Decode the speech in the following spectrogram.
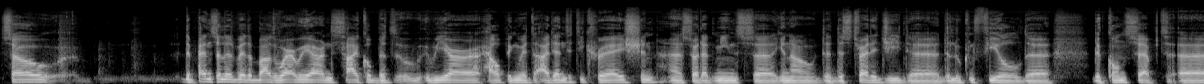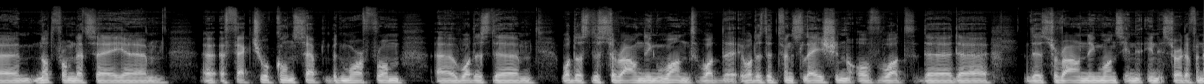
So depends a little bit about where we are in the cycle, but we are helping with identity creation. Uh, so that means uh, you know the the strategy, the the look and feel, the the concept, um, not from let's say. Um, a, factual concept, but more from uh, what is the what does the surrounding want? What the, what is the translation of what the the the surrounding wants in in sort of an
